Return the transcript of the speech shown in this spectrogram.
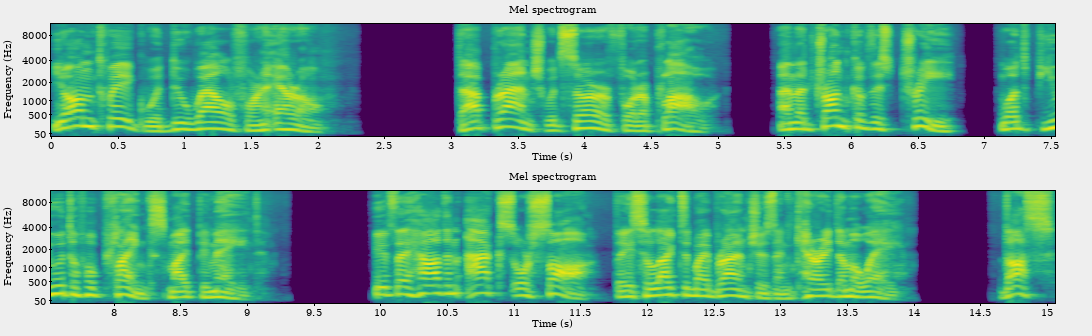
Yon twig would do well for an arrow. That branch would serve for a plough, and the trunk of this tree what beautiful planks might be made. If they had an axe or saw, they selected my branches and carried them away. Thus,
